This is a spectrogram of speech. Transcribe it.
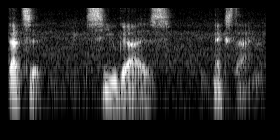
that's it. See you guys next time.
